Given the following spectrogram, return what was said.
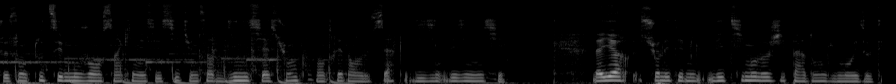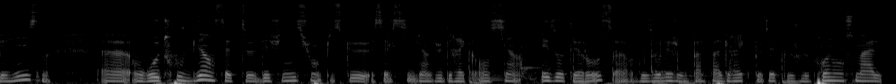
Ce sont toutes ces mouvances hein, qui nécessitent une sorte d'initiation pour entrer dans le cercle des initiés. D'ailleurs, sur l'étymologie du mot ésotérisme, euh, on retrouve bien cette définition puisque celle-ci vient du grec ancien ésotéros. Alors désolé, je ne parle pas grec, peut-être que je le prononce mal,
